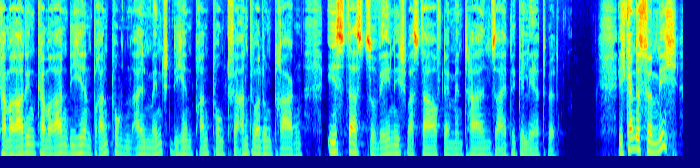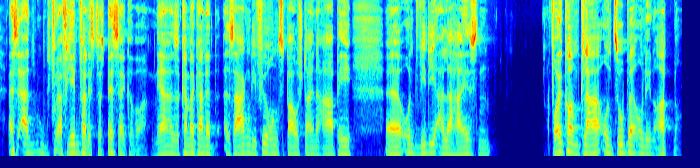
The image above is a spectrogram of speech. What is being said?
Kameradinnen und Kameraden, die hier in Brandpunkt und allen Menschen, die hier in Brandpunkt Verantwortung tragen, ist das zu wenig, was da auf der mentalen Seite gelehrt wird. Ich kann das für mich, also auf jeden Fall ist das besser geworden. Ja, also kann man gar nicht sagen, die Führungsbausteine A, B äh, und wie die alle heißen, vollkommen klar und super und in Ordnung.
